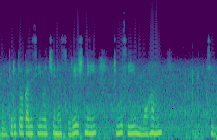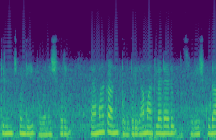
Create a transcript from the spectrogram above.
కూతురుతో కలిసి వచ్చిన సురేష్ని చూసి మొహం చింతించుకుంది భువనేశ్వరి. రమాకాంత్ పొడిపొడిగా మాట్లాడాడు. సురేష్ కూడా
